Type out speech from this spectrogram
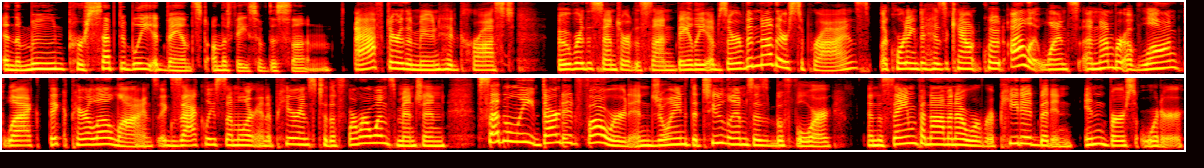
and the moon perceptibly advanced on the face of the sun. After the moon had crossed over the center of the sun, Baily observed another surprise. According to his account, quote, all at once, a number of long, black, thick parallel lines, exactly similar in appearance to the former ones mentioned, suddenly darted forward and joined the two limbs as before, and the same phenomena were repeated but in inverse order.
